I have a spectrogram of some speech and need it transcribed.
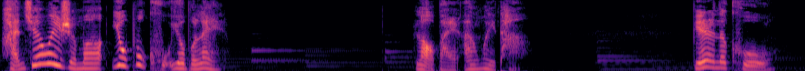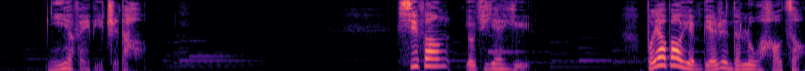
韩娟为什么又不苦又不累？老白安慰他：“别人的苦，你也未必知道。”西方有句谚语：“不要抱怨别人的路好走，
